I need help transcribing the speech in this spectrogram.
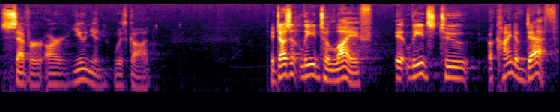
sever our union with God. It doesn't lead to life, it leads to a kind of death.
